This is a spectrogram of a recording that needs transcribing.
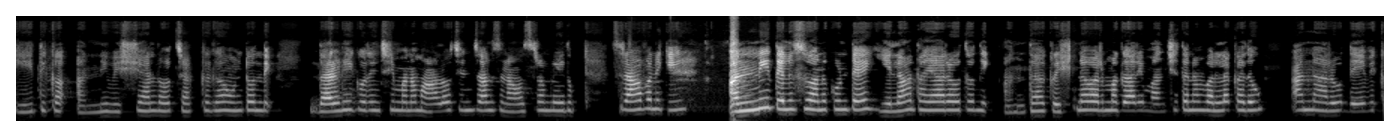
గీతిక అన్ని విషయాల్లో చక్కగా ఉంటుంది ధరణి గురించి మనం ఆలోచించాల్సిన అవసరం లేదు శ్రావణికి అన్నీ తెలుసు అనుకుంటే ఇలా తయారవుతుంది. అంతా కృష్ణవర్మ గారి మంచితనం వల్ల కదూ! అన్నారు దేవిక.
